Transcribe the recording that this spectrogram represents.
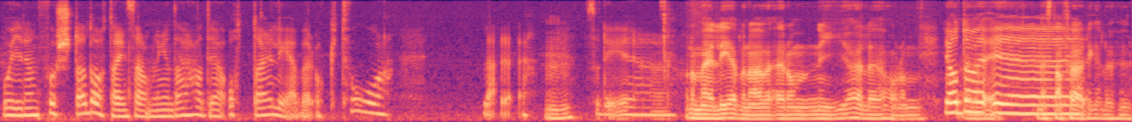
Och i den första datainsamlingen där hade jag åtta elever och två lärare. Mm. Så det är... Och de här eleverna, är de nya eller har de, ja, då, de nästan färdiga? Eller hur?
